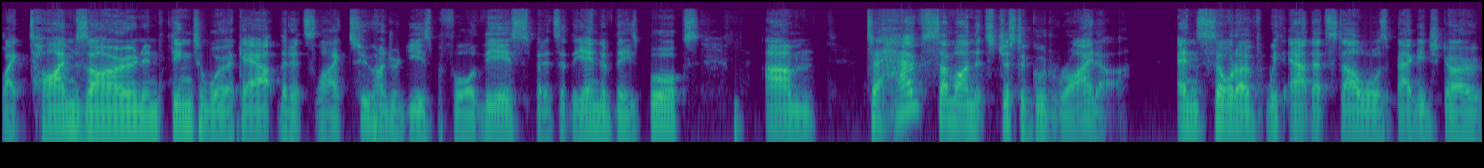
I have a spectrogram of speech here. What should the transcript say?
like time zone and thing to work out that it's like 200 years before this but it's at the end of these books um to have someone that's just a good writer and sort of without that Star Wars baggage go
